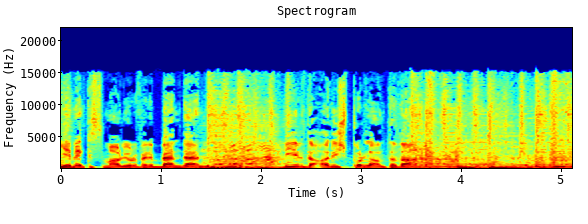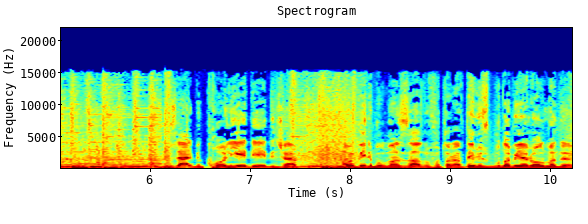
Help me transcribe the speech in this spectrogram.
yemek ısmarlıyor efendim benden. Bir de Ariş Pırlanta'dan güzel bir kolye hediye edeceğim. Ama beni bulmanız lazım bu fotoğrafta. Henüz bulabilen olmadı.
